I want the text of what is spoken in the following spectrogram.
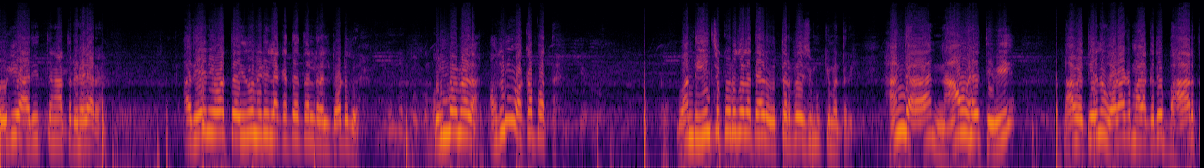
ಯೋಗಿ ಆದಿತ್ಯನಾಥ್ ಹೇಳ್ಯಾರ, ಅದೇನು ಇವತ್ತು ಇದು ನಡೀಲಾಕತ್ತೈತಲ್ರಿ ಅಲ್ಲಿ ದೊಡ್ಡದು. ಕುಂಭಮೇಳ ಅದನ್ನು ಒಕ್ಕಪ್ಪತ್ತ ಒಂದು ಇಂಚು ಕೊಡೋದಿಲ್ಲ ಹೇಳಿ ಉತ್ತರ ಪ್ರದೇಶ ಮುಖ್ಯಮಂತ್ರಿ. ಹಂಗೆ ನಾವು ಹೇಳ್ತೀವಿ ನಾವು ಹೇಳ್ತೀವಿ ಹೋರಾಟ ಮಾಡಕತ್ತೀವಿ, ಭಾರತ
